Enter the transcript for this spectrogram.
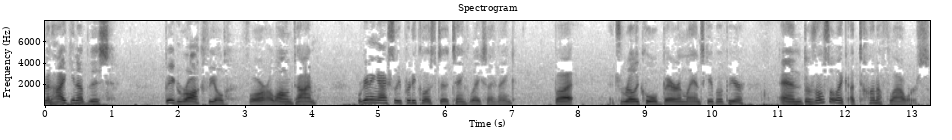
Been hiking up this big rock field for a long time. We're getting actually pretty close to Tank Lakes, I think. But it's really cool barren landscape up here. And there's also like a ton of flowers.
